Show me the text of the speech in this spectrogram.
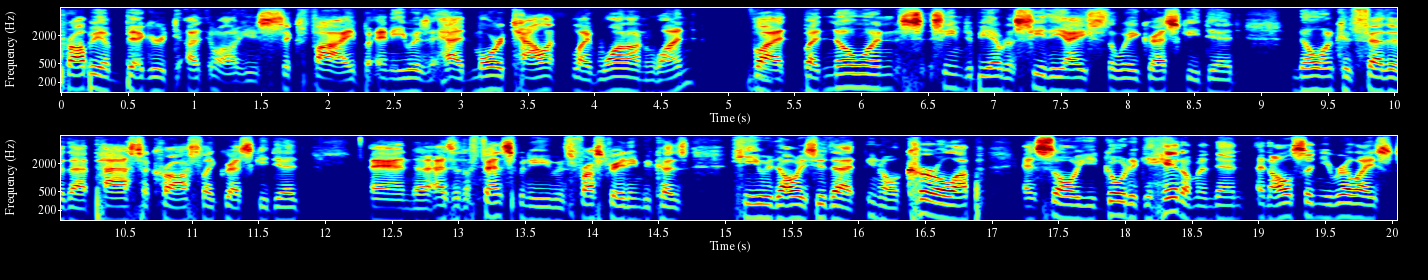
probably a bigger. Uh, well, he's six five, but and he was had more talent, like one on one. But but no one seemed to be able to see the ice the way Gretzky did. No one could feather that pass across like Gretzky did. And uh, as a defenseman, he was frustrating because he would always do that, you know, curl up. And so you'd go to hit him, and then, and all of a sudden you realize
